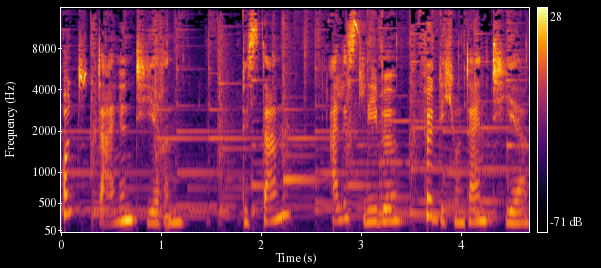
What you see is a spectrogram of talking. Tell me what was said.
und deinen Tieren. Bis dann, alles Liebe für dich und dein Tier.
